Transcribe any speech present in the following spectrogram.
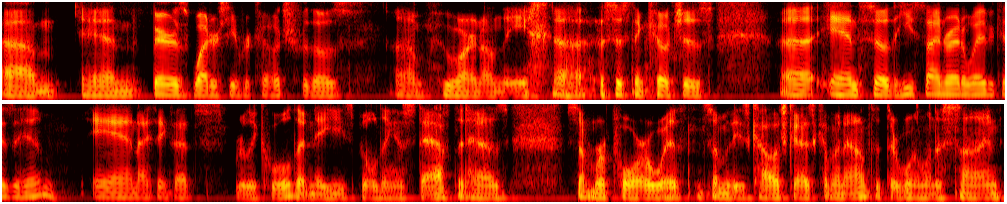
Um, and Bears wide receiver coach for those um, who aren't on the uh, assistant coaches. Uh, and so he signed right away because of him. And I think that's really cool that Nagy's building a staff that has some rapport with some of these college guys coming out that they're willing to sign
